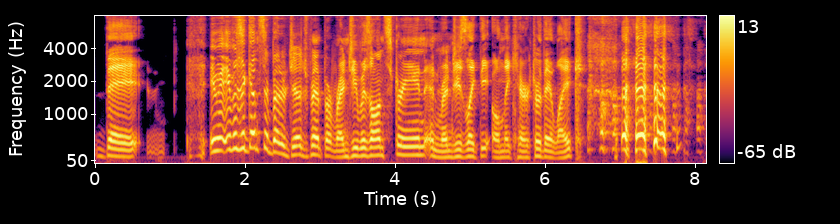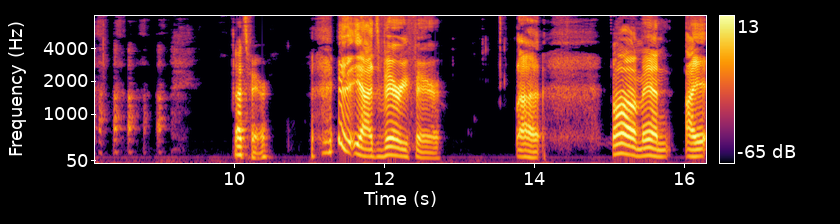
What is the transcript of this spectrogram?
they it, it was against their better judgment, but Renji was on screen, and Renji's like the only character they like. That's fair. yeah, it's very fair. Uh, oh man, I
